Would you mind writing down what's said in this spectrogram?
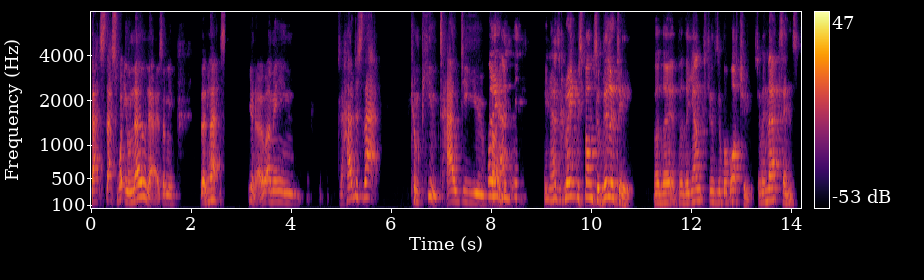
that's, that's what you're known as. I mean, that, yeah. that's, you know, I mean, how does that compute? How do you? Well, it has, it has, a great responsibility for the for the youngsters that were watching. So in that sense,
